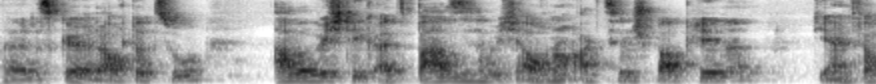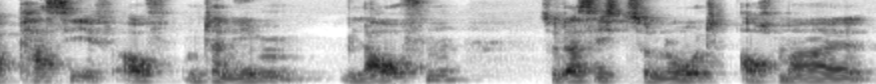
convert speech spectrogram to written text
Äh, das gehört auch dazu. Aber wichtig, als Basis habe ich auch noch Aktiensparpläne, die einfach passiv auf Unternehmen laufen, sodass ich zur Not auch mal,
